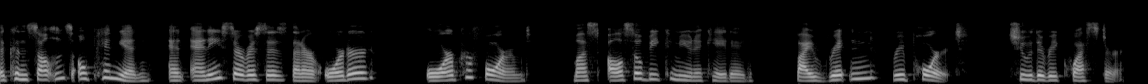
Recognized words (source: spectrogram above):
The consultant's opinion and any services that are ordered or performed must also be communicated by written report to the requester.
